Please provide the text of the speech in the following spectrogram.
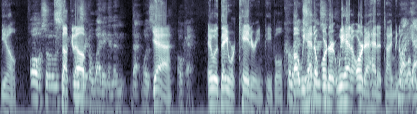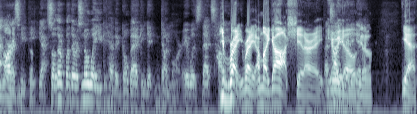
you know Oh, so it was, like, it it was like a wedding, and then that was Yeah. Okay. It was they were catering people. But we So had to order we had to order ahead of time, you know right. what yeah. we wanted. RSVP. Yeah. So there, but there was no way you could have it go back and get done more. It was that's how. You, you- right, right. I'm like, oh shit, all right, That's here we go. You it. know, yeah.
